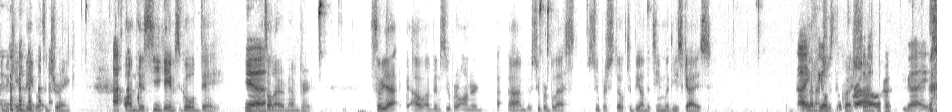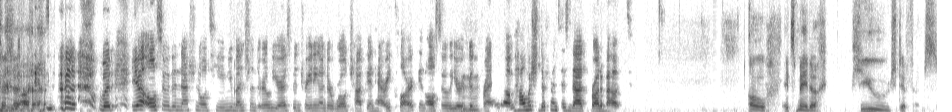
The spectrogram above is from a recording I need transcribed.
he became legal to drink on his sea games gold day Yeah. that's all i remember so yeah I, i've been super honored uh, i'm super blessed super stoked to be on the team with these guys I feel so question. proud of you guys. but yeah, also the national team you mentioned earlier has been training under world champion Harry Clark and also your Mm-hmm. good friend. Um, how much difference has that brought about? Oh it's made a huge difference.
